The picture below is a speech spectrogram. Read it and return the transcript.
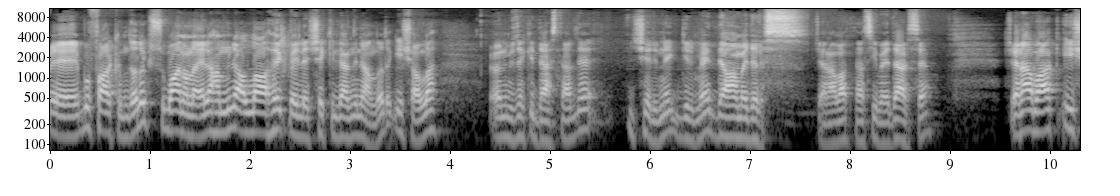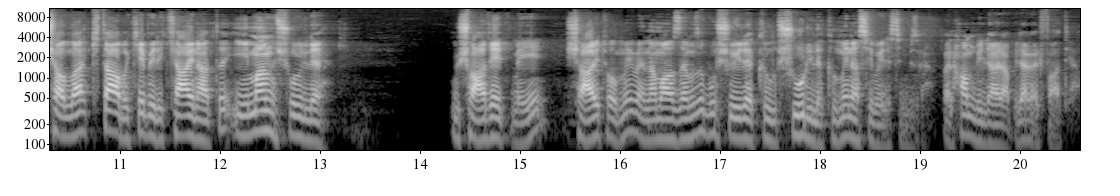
E, bu farkındalık Subhanallah, Elhamdülillah, Allahu Ekber ile şekillendiğini anladık. İnşallah önümüzdeki derslerde içerine girmeye devam ederiz. Cenab-ı Hak nasip ederse. Cenab-ı Hak inşallah kitabı kebiri kainatı iman şuuruyla müşahede etmeyi, şahit olmayı ve namazlarımızı bu şuur ile, kıl, şuur ile kılmayı nasip eylesin bize. Velhamdülillahi Rabbil. El Fatiha.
